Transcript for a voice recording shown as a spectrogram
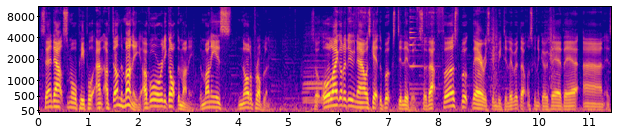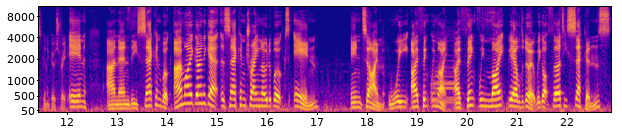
Send out some more people. And I've done the money. I've already got the money. The money is not a problem. So all I got to do now is get the books delivered. So that first book there is going to be delivered. That one's going to go there, there, and it's going to go straight in. And then the second book. Am I going to get the second trainload of books in in time? We, I think we might. I think we might be able to do it. We got 30 seconds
